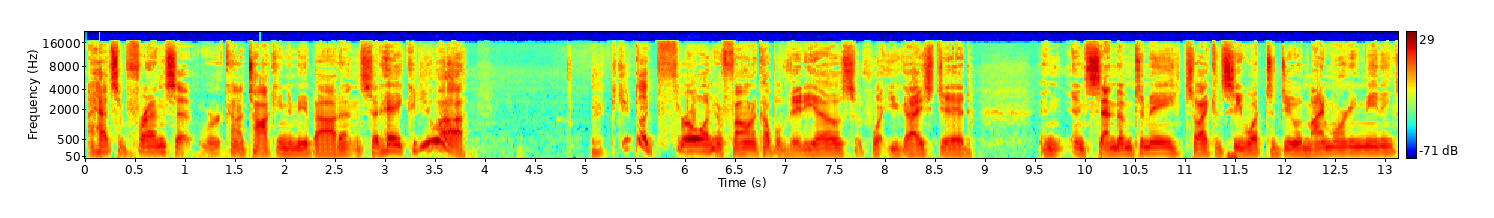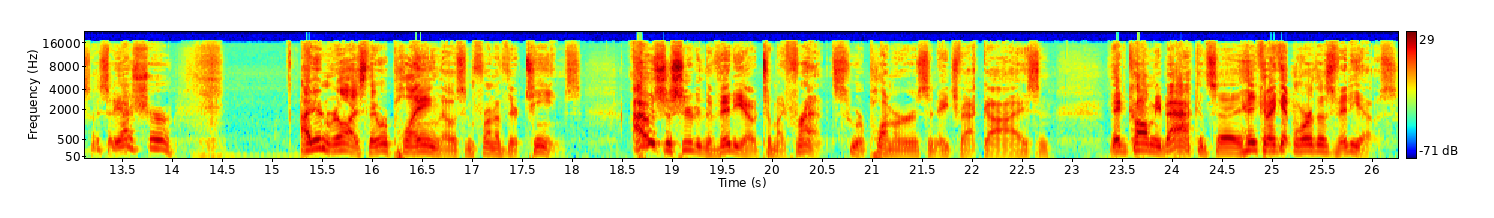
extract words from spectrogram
I had some friends that were kind of talking to me about it, and said, "Hey, could you uh, could you like throw on your phone a couple videos of what you guys did?" and, and send them to me so I could see what to do in my morning meetings? I said, yeah, sure. I didn't realize they were playing those in front of their teams. I was just shooting the video to my friends who were plumbers and HVAC guys, and they'd call me back and say, Hey, can I get more of those videos?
